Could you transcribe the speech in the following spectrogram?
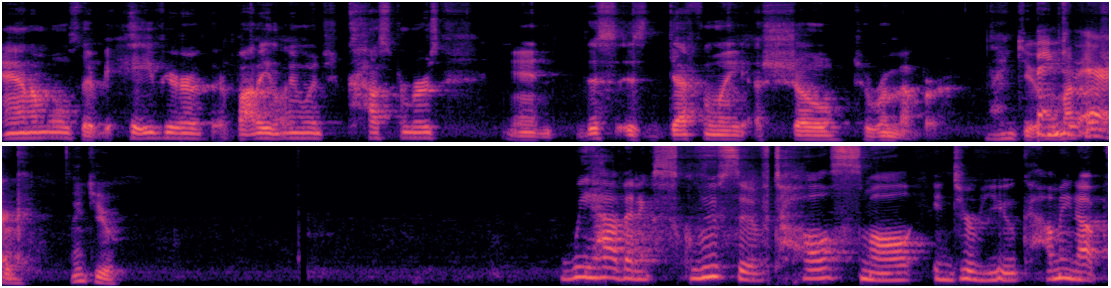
animals, their behavior, their body language, customers. And this is definitely a show to remember. Thank you. Thank My you, pleasure. Eric. Thank you. We have an exclusive tall, small interview coming up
